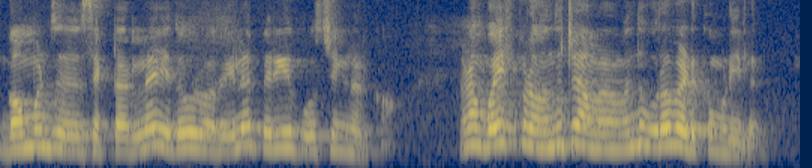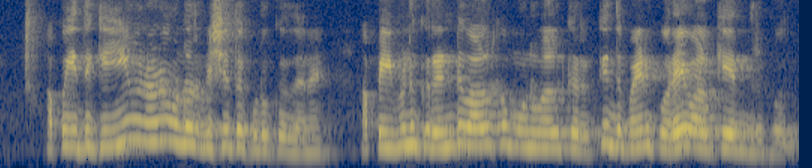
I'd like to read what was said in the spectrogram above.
கவர்மெண்ட் செக்டரில் ஏதோ ஒரு வகையில் பெரிய போஸ்டிங்கில் இருக்கான். ஆனால் ஒய்ஃப் கூட வந்துட்டு அவன் வந்து உறவு எடுக்க முடியல. அப்போ இதுக்கு ஈவனான இன்னொரு விஷயத்தை கொடுக்குது தானே? அப்போ இவனுக்கு ரெண்டு வாழ்க்கை மூணு வாழ்க்கை இருக்குது இந்த பையனுக்கு ஒரே வாழ்க்கையே இருந்துட்டு போகுது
